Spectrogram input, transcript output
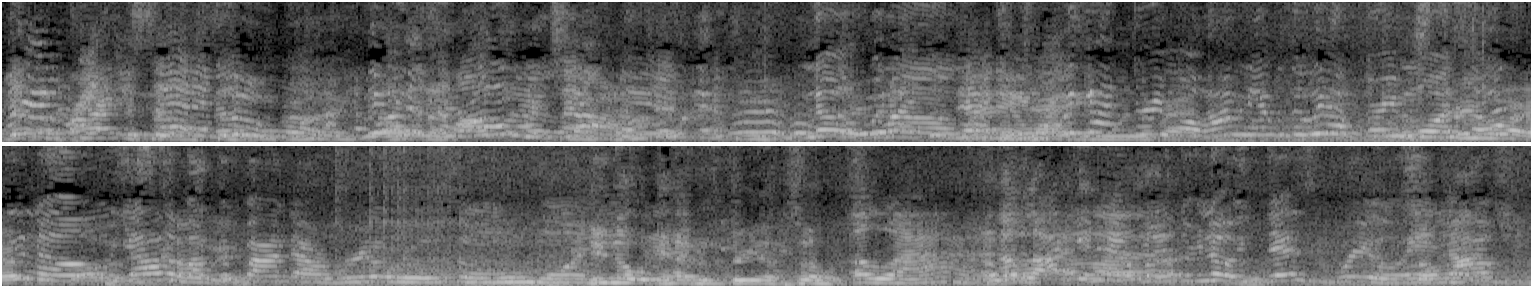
They been practicing. What's wrong with y'all? no, but um, we got three more. How many episodes? We have three more. so you know, y'all about to find out real, real soon who won. You know what can happen in three episodes? A lie. A lot can happen. in three- No, that's real, So and much. I've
